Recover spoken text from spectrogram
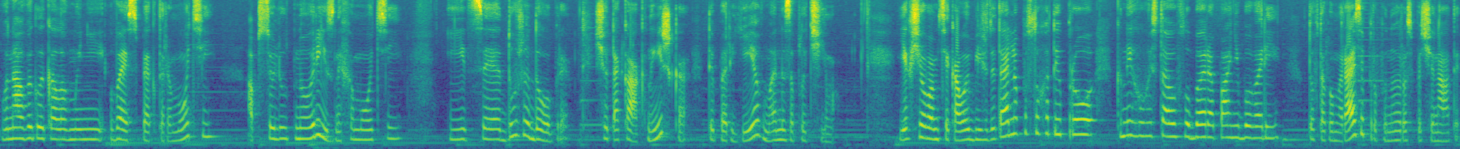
Вона викликала в мені весь спектр емоцій, абсолютно різних емоцій. І це дуже добре, що така книжка тепер є в мене за плечима. Якщо вам цікаво більш детально послухати про книгу Густава Флобера Пані Боварі, то в такому разі пропоную розпочинати.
